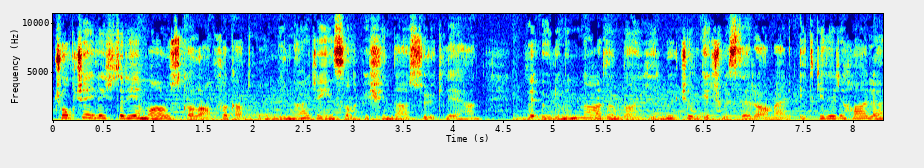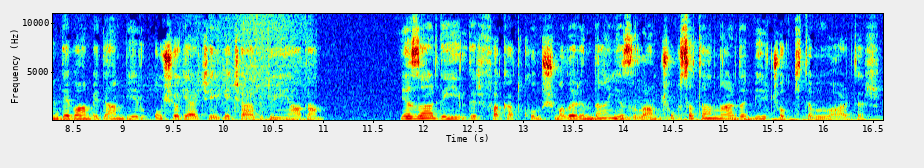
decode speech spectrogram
Çokça eleştiriye maruz kalan fakat on binlerce insanı peşinden sürükleyen ve ölümünün ardından 23 yıl geçmesine rağmen etkileri halen devam eden bir Osho gerçeği geçer bu dünyadan. Yazar değildir fakat konuşmalarından yazılan çok satanlarda birçok kitabı vardır.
